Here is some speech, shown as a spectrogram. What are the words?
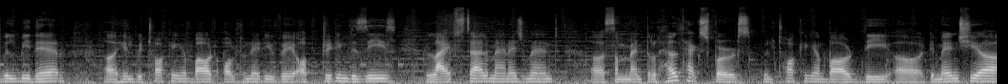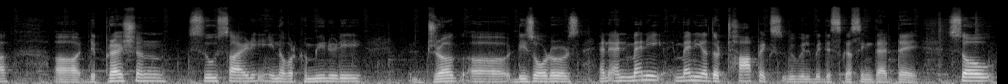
will be there. Uh, he'll be talking about alternative way of treating disease, lifestyle management. Uh, some mental health experts will talking about the uh, dementia, uh, depression, suicide in our community, drug uh, disorders, and, and many, many other topics we will be discussing that day. So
